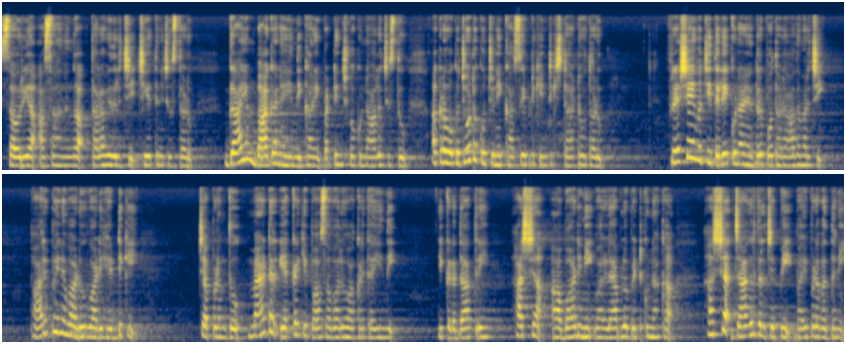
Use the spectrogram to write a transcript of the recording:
శౌర్య అసహనంగా తల విదిల్చి చేతిని చూస్తాడు. గాయం బాగానే అయింది కానీ పట్టించుకోకుండా ఆలోచిస్తూ అక్కడ ఒక చోట కూర్చుని కాసేపటికి ఇంటికి స్టార్ట్ అవుతాడు. ఫ్రెష్ అయి వచ్చి తెలియకుండా నిద్రపోతాడు ఆదమర్చి. పారిపోయిన వాడు వాడి హెడ్కి చెప్పడంతో మ్యాటర్ ఎక్కడికి పాస్ అవ్వాలో అక్కడికి అయ్యింది ఇక్కడ దాత్రి హర్ష ఆ బాడీని వాళ్ళ ల్యాబ్లో పెట్టుకున్నాక హర్ష జాగ్రత్తలు చెప్పి భయపడవద్దని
